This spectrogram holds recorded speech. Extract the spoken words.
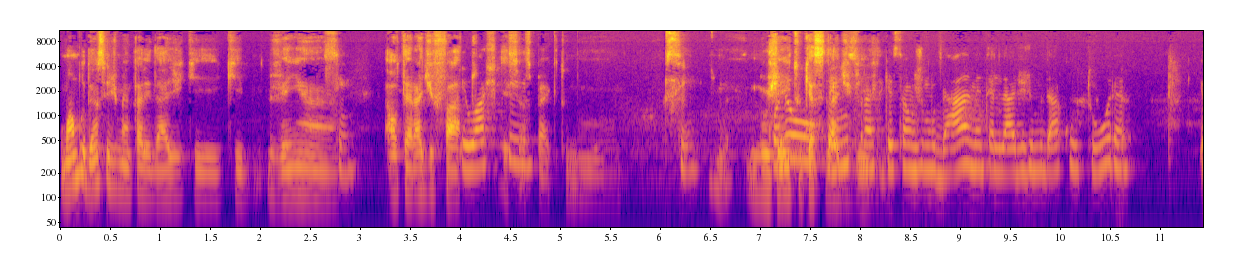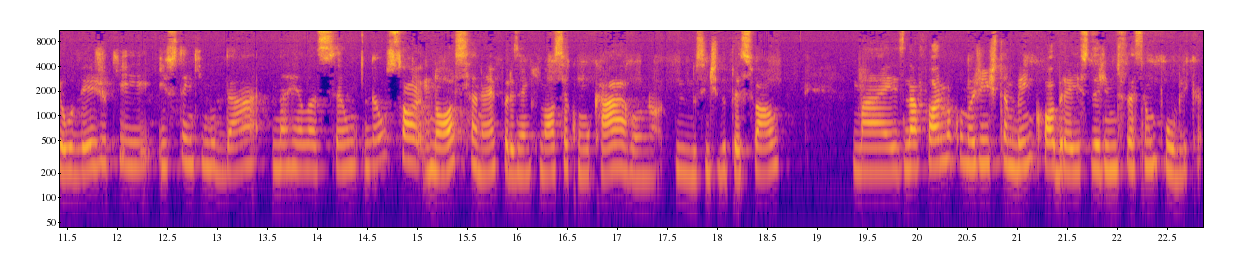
uma mudança de mentalidade que, que venha Sim. alterar de fato esse que... aspecto no, Sim. no jeito que a cidade vive. nessa questão de mudar a mentalidade, de mudar a cultura, eu vejo que isso tem que mudar na relação não só nossa, né, por exemplo, nossa com o carro, no sentido pessoal, mas na forma como a gente também cobra isso da administração pública.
